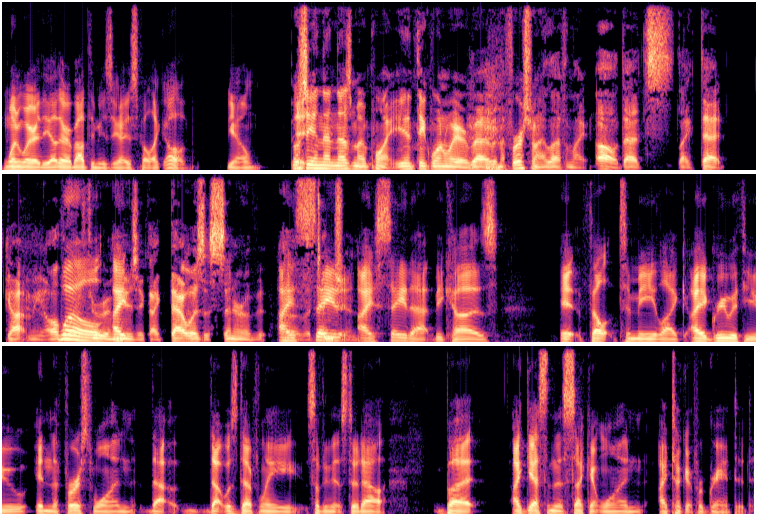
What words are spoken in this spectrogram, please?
one way or the other about the music. I just felt like, oh, you know, Well, It- see, and then that's my point. You didn't think one way or the other. In the first one, I left and I'm like, oh, that's like that got me all the Well, way through in I- music. Like that was a center of, of I say attention. I say that because it felt to me like I agree with you in the first one that that was definitely something that stood out, but I guess in the second one I took it for granted.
